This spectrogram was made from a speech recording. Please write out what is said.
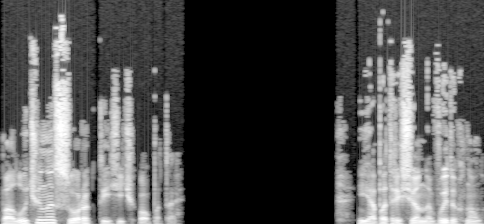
Получено 40 тысяч опыта. Я потрясенно выдохнул,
